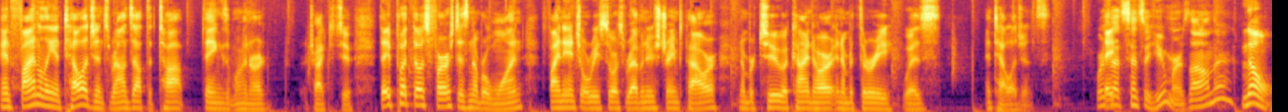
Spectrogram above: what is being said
And finally, intelligence rounds out the top things that women are attracted to. They put those first as number one financial resource, revenue streams, power. Number two, a kind heart. And number three was intelligence. Where's They- that sense of humor? Is that on there? No.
